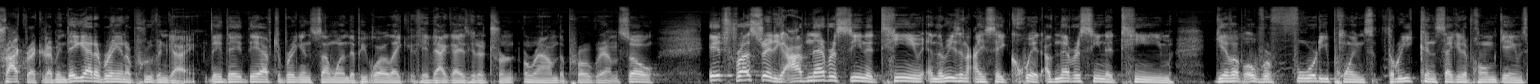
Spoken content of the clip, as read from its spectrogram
track record. I mean, they got to bring in a proven guy. They, they, they have to bring in someone that people are like, okay, that guy's going to turn around the program. So it's frustrating. I've never seen a team, and the reason I say quit, I've never seen a team give up over 40 points three consecutive home games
